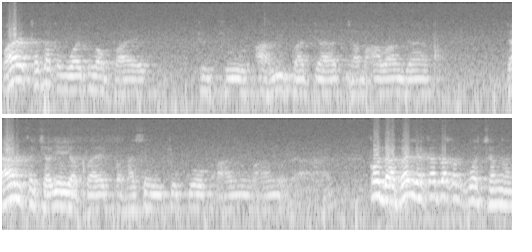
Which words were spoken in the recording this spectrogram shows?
baik katakan wajib orang baik. Jujur ahli ibadat jamaah langgar dan kerjanya ya baik penghasilan cukup anu anu ya. kalau tidak baik ya katakan wah jangan.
